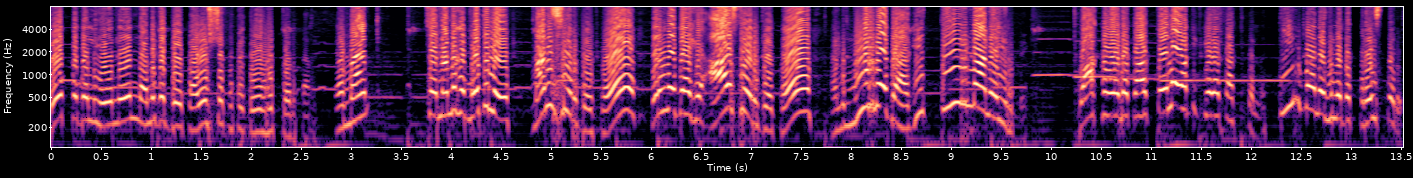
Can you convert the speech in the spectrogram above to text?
ಲೋಕದಲ್ಲಿ ಏನೇನ್ ನನಗೆ ಬೇಕು ಅವಶ್ಯಕತೆ ದೇವರು ಕೊಡ್ತಾರೆ. ಸೊ ನಮಗೆ ಮೊದಲು ಮನಸ್ಸು ಇರ್ಬೇಕು, ಎರಡನೇದಾಗಿ ಆಸೆ ಇರ್ಬೇಕು ಮೂರನೇದಾಗಿ ತೀರ್ಮಾನ ಇರ್ಬೇಕು. ವಾಕ್ ಓದಕ್ ಆಗ್ತಾ ಇಲ್ಲ ತೀರ್ಮಾನ ಕೇಳಕ್ ಆಗ್ತಾ ಇಲ್ಲ ತೀರ್ಮಾನವಿಲ್ಲದ ಕ್ರೈಸ್ತರು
